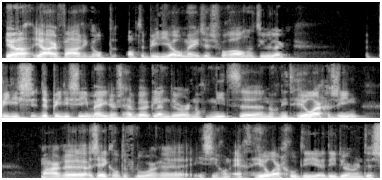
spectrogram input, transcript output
Ja, ja ervaring op, op de BDO-majors vooral natuurlijk. PDC, de PDC-majors hebben Glenn Durant nog niet, uh, nog niet heel erg gezien. Maar uh, zeker op de vloer uh, is hij gewoon echt heel erg goed, die, die Durant. Dus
